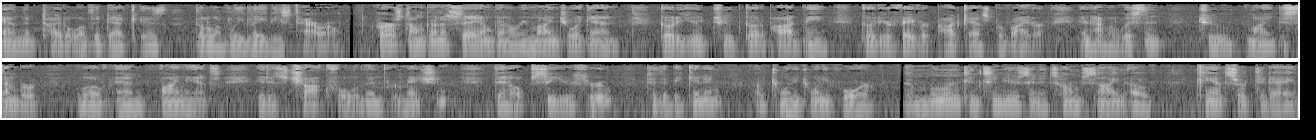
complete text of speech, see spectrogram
and the title of the deck is The Lovely Ladies Tarot. First, I'm going to say, I'm going to remind you again go to YouTube, go to Podbean, go to your favorite podcast provider, and have a listen to my December Love and Finance. It is chock full of information to help see you through to the beginning of 2024. The moon continues in its home sign of Cancer today.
